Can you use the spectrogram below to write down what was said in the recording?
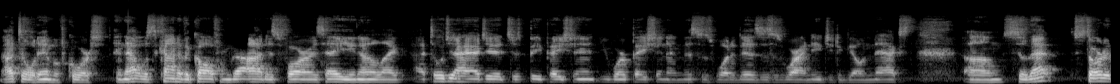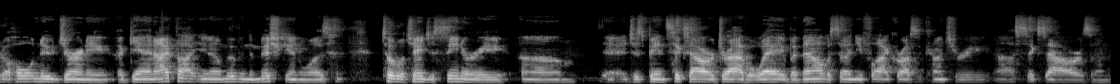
I told him, of course, and that was kind of the call from God as far as, hey, you know, like I told you I had you, just be patient. You were patient, and this is what it is. This is where I need you to go next. Um, so that started a whole new journey. Again, I thought, you know, moving to Michigan was total change of scenery. Um, uh, just being six hour drive away but then all of a sudden you fly across the country uh, six hours and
